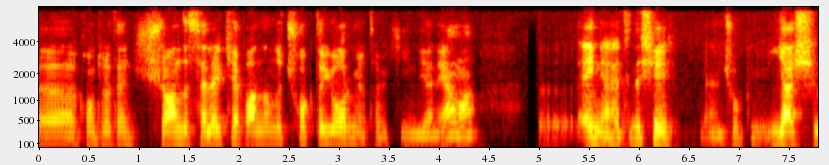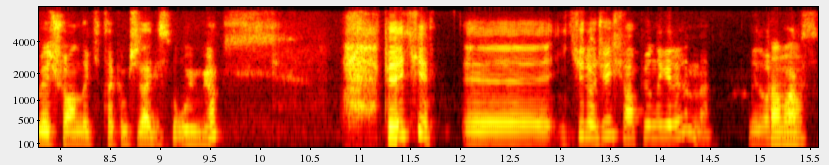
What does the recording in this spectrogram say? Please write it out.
e, kontrat. Yani şu anda salary cap anlamında çok da yormuyor tabii ki Indiana'yı ama e, en nihayetinde şey yani çok yaş ve şu andaki takım çizelgesine uymuyor. Peki e, iki yıl önce şampiyonuna gelelim mi? Milwaukee tamam. Bucks.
